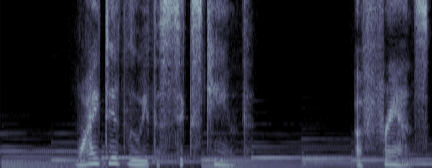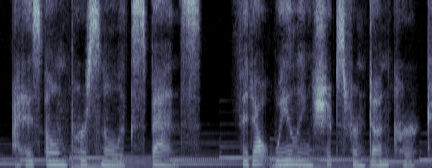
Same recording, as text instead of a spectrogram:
Why did Louis XVI of France, at his own personal expense, fit out whaling ships from Dunkirk,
